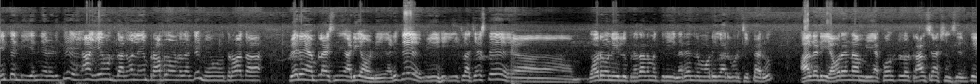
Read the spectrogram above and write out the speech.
ఏంటండి ఇవన్నీ అని అడిగితే "ఆ, ఏముంది? దానివల్ల ఏం ప్రాబ్లం ఉండదంటే మేము తర్వాత వేరే ఎంప్లాయీస్ని అడిగామండి. అడిగితే మీ ఇట్లా చేస్తే గౌరవనీయులు ప్రధానమంత్రి నరేంద్ర మోడీ గారు కూడా చెప్పారు. ఆల్రెడీ ఎవరైనా మీ అకౌంట్లో ట్రాన్సాక్షన్స్ వెళ్తే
